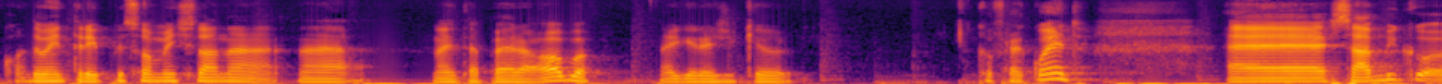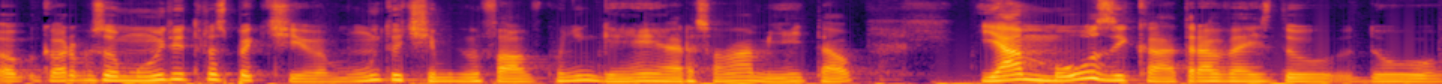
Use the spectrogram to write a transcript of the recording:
quando eu entrei, principalmente lá na, na, na Itaperoba, na igreja que eu, que eu frequento, é, sabe que eu, que eu era uma pessoa muito introspectiva, muito tímida, não falava com ninguém, era só na minha e tal. E a música, através do, do,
